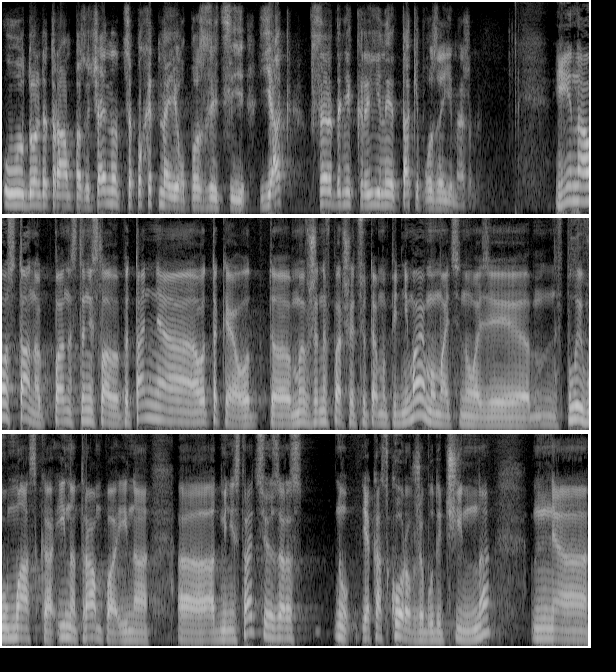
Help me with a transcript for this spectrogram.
у Дональда Трампа, звичайно, це похитне його позиції як всередині країни, так і поза її межами. І наостанок, пане Станіславе, питання от таке. От е, ми вже не вперше цю тему піднімаємо, мається на увазі впливу маска і на Трампа, і на е, адміністрацію зараз, ну, яка скоро вже буде чинна. Е,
